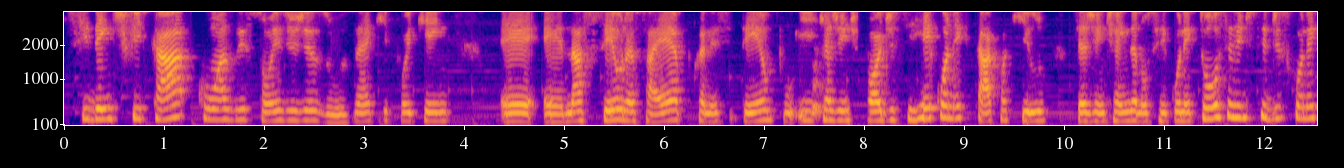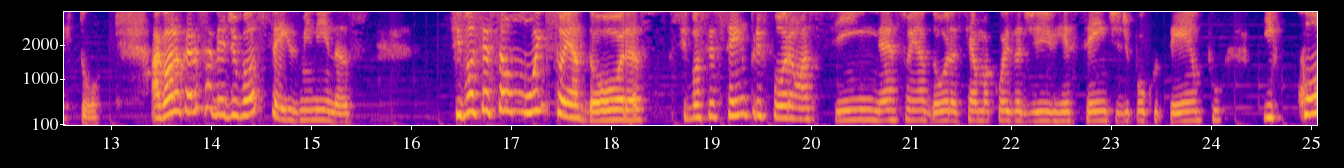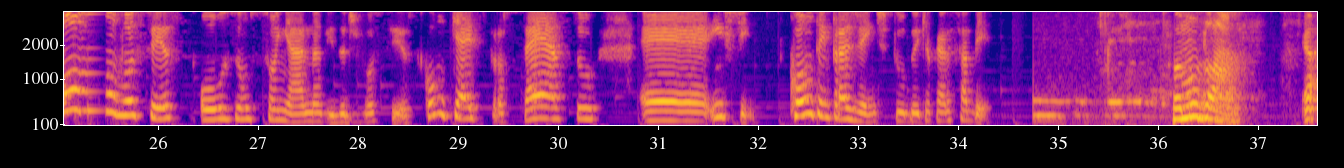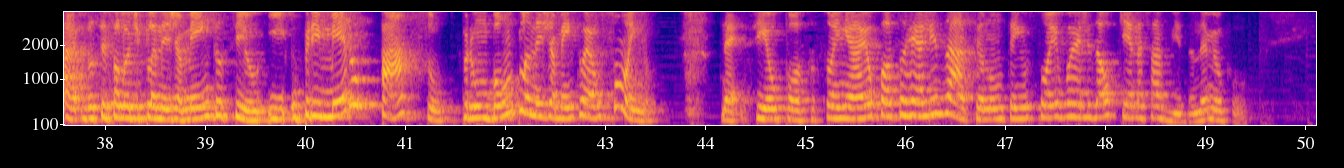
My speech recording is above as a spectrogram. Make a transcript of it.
se identificar com as lições de Jesus, né? Que foi quem é, é, nasceu nessa época, nesse tempo, e que a gente pode se reconectar com aquilo se a gente ainda não se reconectou ou se a gente se desconectou. Agora eu quero saber de vocês, meninas. Se vocês são muito sonhadoras, se vocês sempre foram assim, né, sonhadoras, se é uma coisa de recente, de pouco tempo, e como vocês ousam sonhar na vida de vocês. Como que é esse processo? É, enfim, contem pra gente tudo aí que eu quero saber. Vamos lá. Ah, ah, você falou de planejamento, Sil, e o primeiro passo para um bom planejamento é o sonho. Né? Se eu posso sonhar, eu posso realizar. Se eu não tenho sonho, eu vou realizar o que nessa vida, né, meu povo?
